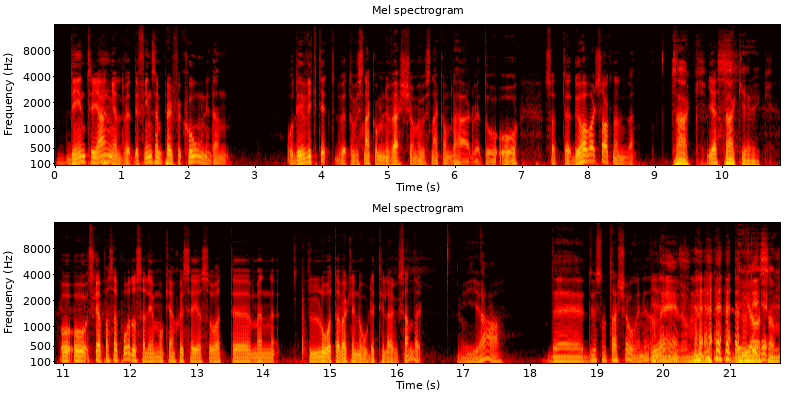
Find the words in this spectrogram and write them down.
Det är en triangel, du vet. det finns en perfektion i den. Och det är viktigt, du vet. och vi snackar om universum och vi snackar om det här. Du vet, och, och, så att eh, du har varit saknad min vän. Tack, Yes. tack Erik. Och, och ska jag passa på då Salim och kanske säga så att, eh, men låta verkligen ordet till Alexander. Ja, det är du som tar showen idag. Nej, Yes. då, men Det är jag som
